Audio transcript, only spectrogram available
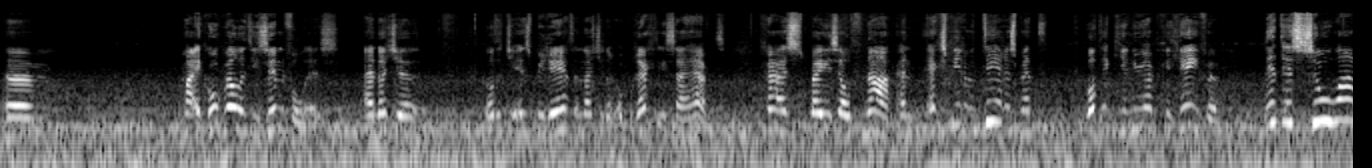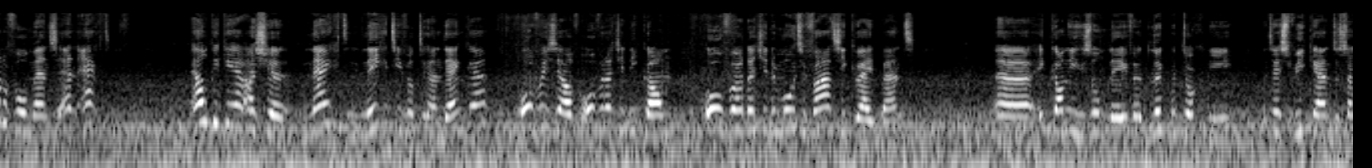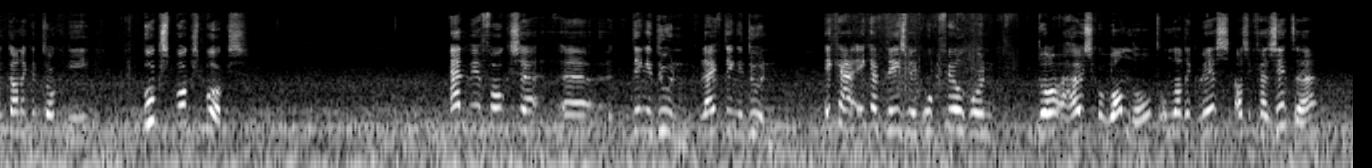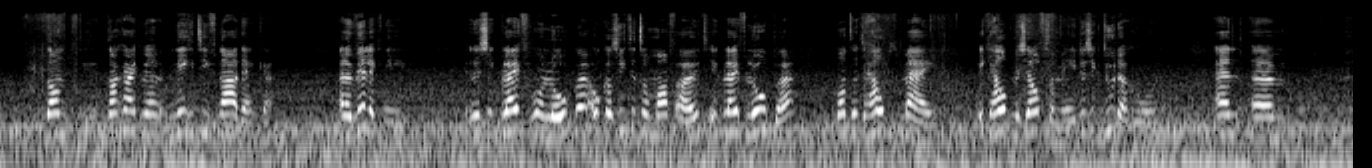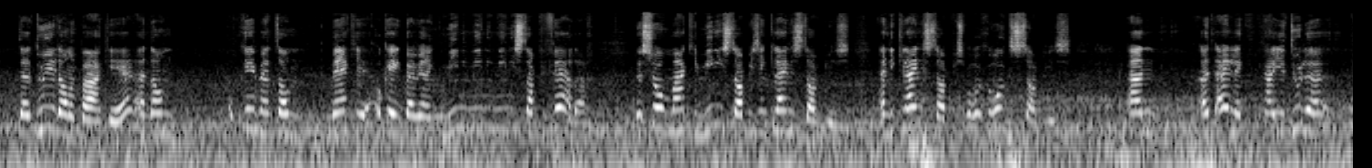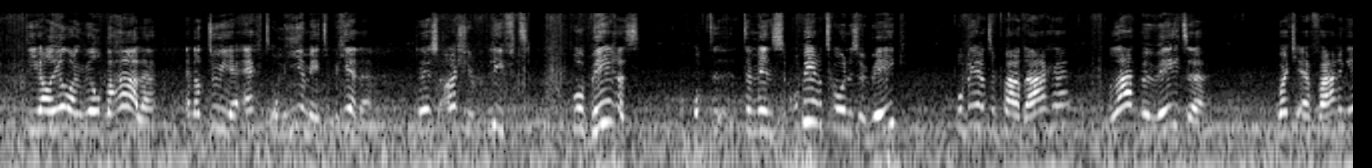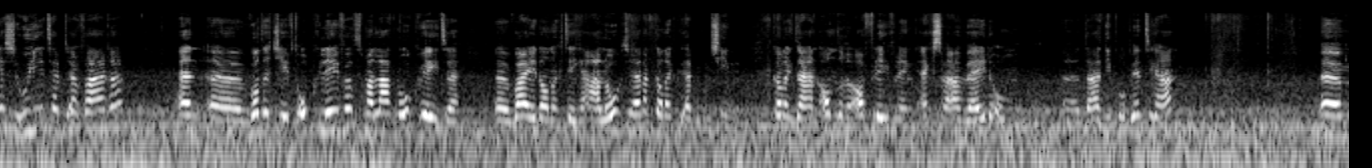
Um, maar ik hoop wel dat die zinvol is. En dat je dat het je inspireert en dat je er oprecht iets aan hebt. Ga eens bij jezelf na en experimenteer eens met wat ik je nu heb gegeven. Dit is zo waardevol, mensen. En echt, elke keer als je neigt negatiever te gaan denken over jezelf, over dat je het niet kan, over dat je de motivatie kwijt bent. Uh, ik kan niet gezond leven, het lukt me toch niet. Het is weekend, dus dan kan ik het toch niet. Box, box, box. En weer focussen, uh, dingen doen. Blijf dingen doen. Ik, ga, ik heb deze week ook veel gewoon door huis gewandeld. Omdat ik wist, als ik ga zitten, dan, dan ga ik weer negatief nadenken. En dat wil ik niet. Dus ik blijf gewoon lopen, ook al ziet het er maf uit. Ik blijf lopen, want het helpt mij. Ik help mezelf daarmee, dus ik doe dat gewoon. En um, dat doe je dan een paar keer. En dan op een gegeven moment dan merk je, oké, ik ben weer een mini, mini, mini stapje verder. Dus zo maak je mini stapjes en kleine stapjes. En die kleine stapjes worden grote stapjes. En uiteindelijk ga je doelen die je al heel lang wil behalen. En dat doe je echt om hiermee te beginnen. Dus alsjeblieft, probeer het op de, tenminste, probeer het gewoon eens een week. Probeer het een paar dagen. Laat me weten wat je ervaring is, hoe je het hebt ervaren en uh, wat het je heeft opgeleverd. Maar laat me ook weten uh, waar je dan nog tegenaan loopt. Ja, dan kan ik, heb ik misschien kan ik daar een andere aflevering extra aan wijden om uh, daar dieper op in te gaan. Um,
